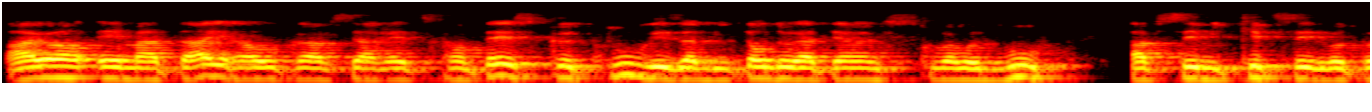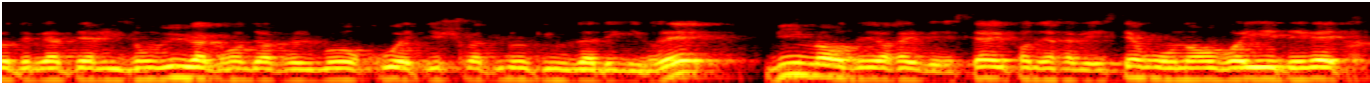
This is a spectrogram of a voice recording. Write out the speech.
Alors, et Matai, Raoukav s'arrête, quand est-ce que tous les habitants de la terre, qui se trouvent à votre bout, Absemi Ketse, de l'autre côté de la terre, ils ont vu la grandeur de Borou et Yeshuat qui nous a délivrés, Bimor de Rêve Esther, et pendant Rêve Esther, on a envoyé des lettres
